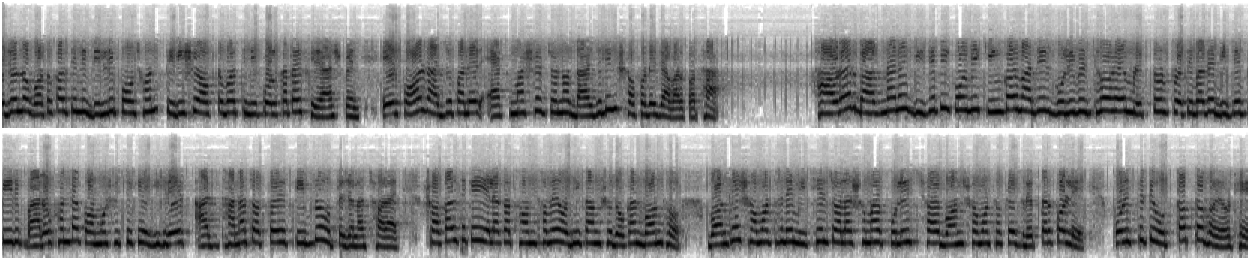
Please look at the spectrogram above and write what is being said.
এজন্য গতকাল তিনি দিল্লি পৌঁছন, তিরিশে অক্টোবর তিনি কলকাতায় ফিরে আসবেন। এরপর রাজ্যপালের এক মাসের জন্য দার্জিলিং সফরে যাওয়ার কথা। হাওড়ার বাগনানে বিজেপি কর্মী কিঙ্কর মাঝির গুলিবিদ্ধ হয়ে মৃত্যুর প্রতিবাদে বিজেপির বারো ঘণ্টা কর্মসূচিকে ঘিরে আজ থানা চত্বরে তীব্র উত্তেজনা ছড়ায়। সকাল থেকেই এলাকা থমথমে অধিকাংশ দোকান বন্ধ। বন্ধের সমর্থনে মিছিল চলার সময় পুলিশ ছয় বন্ধ সমর্থককে গ্রেপ্তার করলে পরিস্থিতি উত্তপ্ত হয়ে ওঠে।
